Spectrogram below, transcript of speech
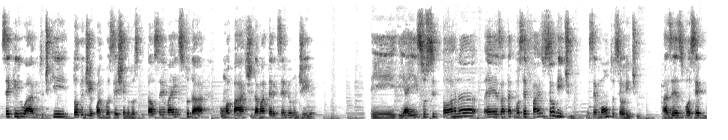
você cria o hábito de que todo dia, quando você chega do hospital, você vai estudar uma parte da matéria que você viu no dia. E, e aí isso se torna é, exatamente. Você faz o seu ritmo, você monta o seu ritmo. Às vezes você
